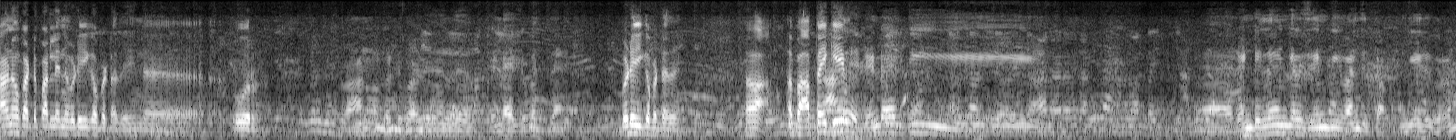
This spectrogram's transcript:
ராணுவ கட்டுப்பாட்டில் இருந்து விடுவிக்கப்பட்டது இந்த ஊர்? ராணுவ கட்டுப்பாடு ரெண்டாயிரத்தி பத்து விடுவிக்கப்பட்டது. அப்போ அப்போக்கே ரெண்டாயிரத்தி ரெண்டுல இங்கே திரும்பி வந்துட்டோம். இங்கே இருக்கிறோம்.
